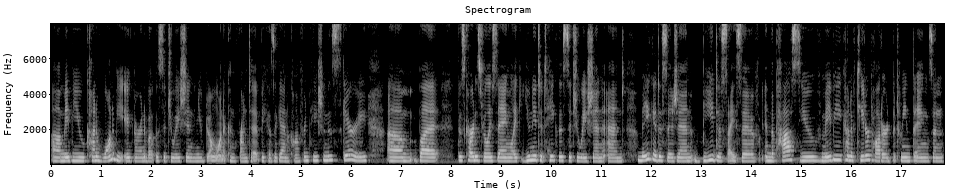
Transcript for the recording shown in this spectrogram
Uh, maybe you kind of want to be ignorant about the situation and you don't want to confront it because, again, confrontation is scary. Um, but this card is really saying, like, you need to take this situation and make a decision, be decisive. In the past, you've maybe kind of teeter tottered between things and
